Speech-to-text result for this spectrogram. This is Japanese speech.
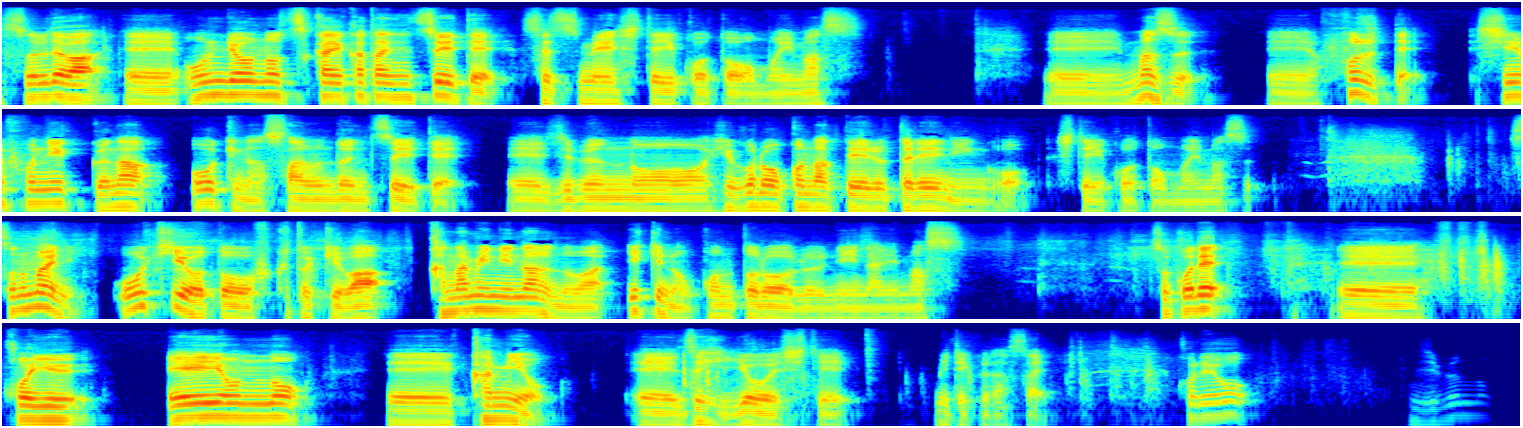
それでは、えー、音量の使い方について説明していこうと思います。えー、まず、えー、フォルテ、シンフォニックな大きなサウンドについて、え自分の日頃行っているトレーニングをしていこうと思います。その前に大きい音を吹くときは要になるのは息のコントロールになります。そこで、えこういう A4 の、え紙を、えー、ぜひ用意してみてください。これを自分の。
